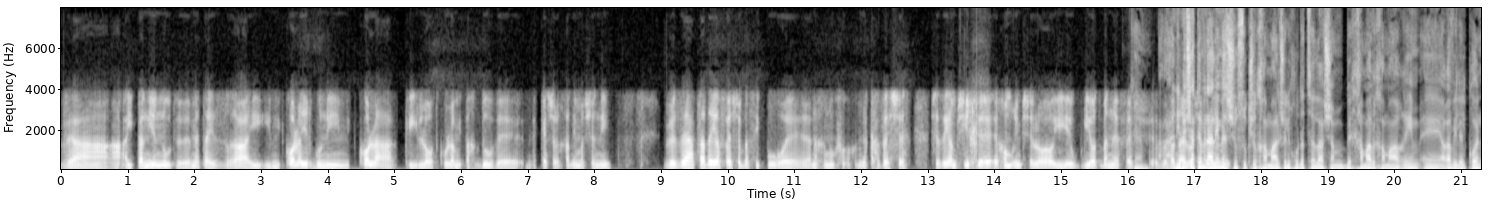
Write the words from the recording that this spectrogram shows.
וההתעניינות ובאמת העזרה היא, היא מכל הארגונים, מכל הקהילות, כולם התאחדו בקשר אחד עם השני. וזה הצד היפה שבסיפור. אה, אנחנו נקווה ש, שזה ימשיך, אה, איך אומרים, שלא יהיו פגיעות בנפש. כן. אני מבין לא שאתם מנהלים איזשהו סוג של חמ"ל של איחוד הצלה שם בכמה וכמה ערים. אה, הרב הלל כהן,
